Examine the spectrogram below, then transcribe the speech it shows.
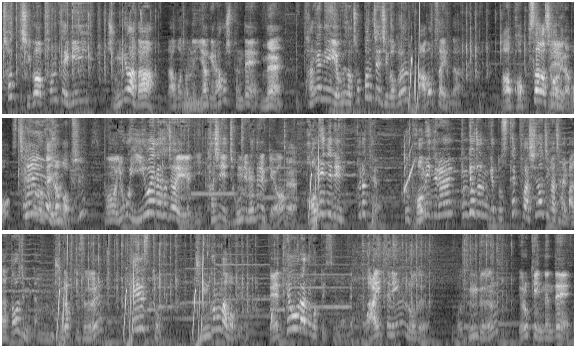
첫 직업 선택이 중요하다라고 저는 음. 이야기를 하고 싶은데 네. 당연히 여기서 첫 번째 직업은 마법사입니다. 아 법사가 네. 처음이라고? 체인이나 이런 거 없이? 어 요거 이유에 대해서 제가 이- 이- 다시 정리를 해드릴게요. 네. 범위들이 뚜렷해요. 그 범위들을 챙겨주는 게 또 스태프와 시너지가 잘 맞아 떨어집니다. 음. 주력 기술, 헤일스톰, 중급 마법이에요. 메테오라는 것도 있습니다. 메- 라이트닝 로드 뭐 등등 이렇게 있는데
